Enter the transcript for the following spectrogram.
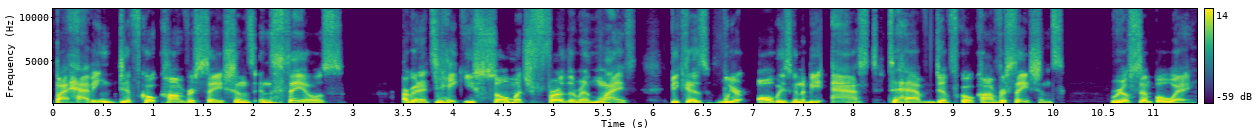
by having difficult conversations in sales are going to take you so much further in life because we're always going to be asked to have difficult conversations. Real simple way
